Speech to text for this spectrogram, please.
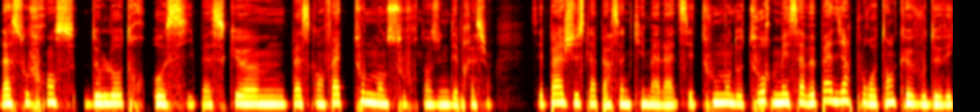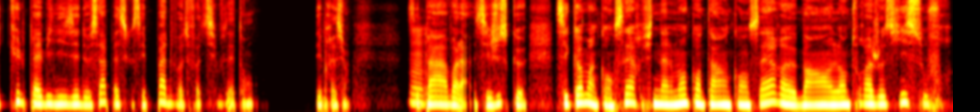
la souffrance de l'autre aussi, parce que hum, parce qu'en fait tout le monde souffre dans une dépression. C'est pas juste la personne qui est malade, c'est tout le monde autour, mais ça veut pas dire pour autant que vous devez culpabiliser de ça parce que c'est pas de votre faute si vous êtes en dépression. C'est mm. pas voilà, c'est juste que c'est comme un cancer finalement quand tu as un cancer, euh, ben l'entourage aussi souffre.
